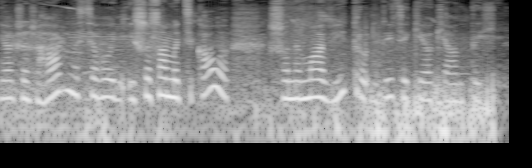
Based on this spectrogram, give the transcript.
Як же ж гарно сьогодні. І що саме цікаво, що нема вітру, і дивіться, який океан тихий.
